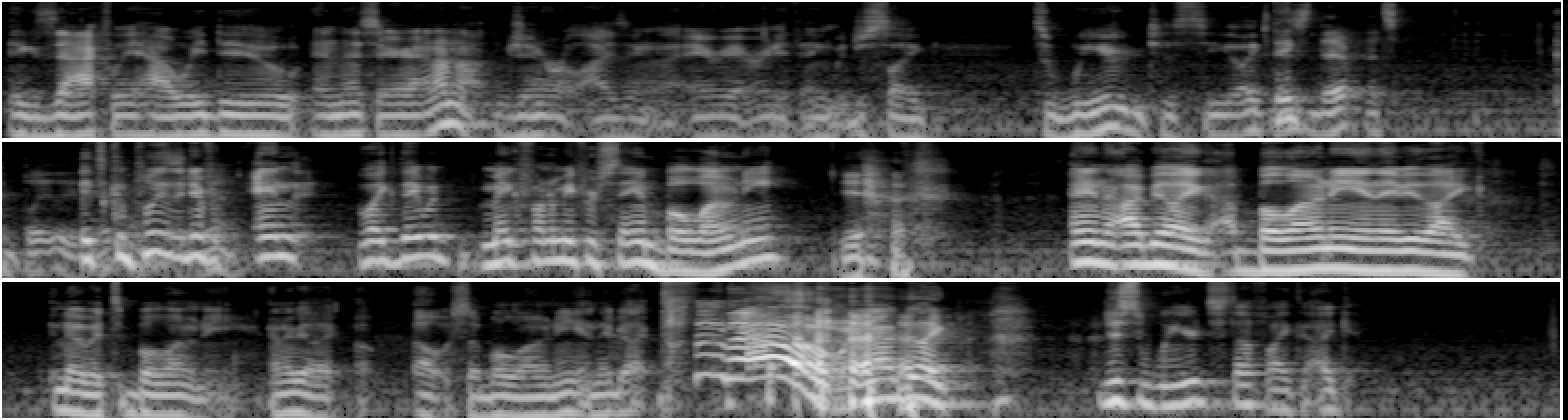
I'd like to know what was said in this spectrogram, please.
exactly how we do in this area. And I'm not generalizing the area or anything, but just like it's weird to see like they, It's different. It's completely. it's completely different. And like they would make fun of me for saying baloney, Yeah. and I'd be like baloney, and they'd be like, no, it's baloney, and I'd be like, oh, oh so baloney, and they'd be like, no, and I'd be like, just weird stuff like like.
